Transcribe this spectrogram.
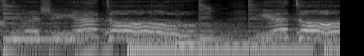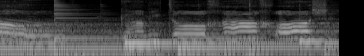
תפתח, תראה שיהיה טוב, יהיה טוב, גם מתוך החושך.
